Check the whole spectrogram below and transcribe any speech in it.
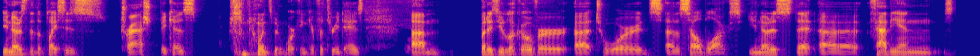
you notice that the place is trashed because no one's been working here for three days. Um, but as you look over uh, towards uh, the cell blocks, you notice that uh, Fabien's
